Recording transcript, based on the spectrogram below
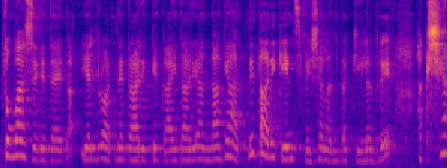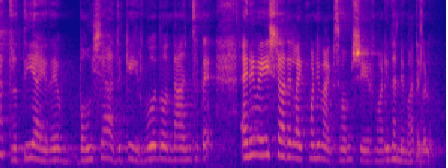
ತುಂಬ ಸಿಗುತ್ತೆ ಆಯಿತಾ? ಎಲ್ಲರೂ ಹತ್ತನೇ ತಾರೀಕಿಗೆ ಕಾಯ್ತಾರೆ. ಅಂದಾಗೆ ಹತ್ತನೇ ತಾರೀಕು ಏನು ಸ್ಪೆಷಲ್ ಅಂತ ಕೇಳಿದ್ರೆ ಅಕ್ಷಯ ತೃತೀಯ ಇದೆ. ಬಹುಶಃ ಅದಕ್ಕೆ ಇರ್ಬೋದು ಅಂತ ಅನಿಸುತ್ತೆ. ಎನಿವೇ ಇಷ್ಟ ಆದರೆ ಲೈಕ್ ಮಾಡಿ ಮ್ಯಾಕ್ಸಿಮಮ್ ಶೇರ್ ಮಾಡಿ. ಧನ್ಯವಾದಗಳು.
